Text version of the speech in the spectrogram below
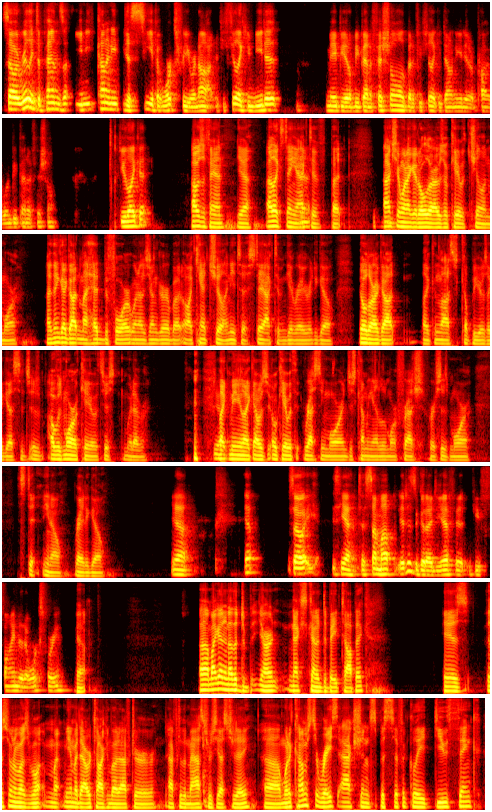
So it really depends. You need kind of need to see if it works for you or not. If you feel like you need it, maybe it'll be beneficial. But if you feel like you don't need it, it probably wouldn't be beneficial. Do you like it? I was a fan. Yeah, I like staying Yeah. active, but actually, when I got older, I was okay with chilling more. I think I got in my head before when I was younger, but oh, I can't chill. I need to stay active and get ready, ready to go. The older I got, like in the last couple of years, I guess it's just, I was more okay with just whatever. Yeah. Like me, like I was okay with resting more and just coming in a little more fresh versus more, sti you know, ready to go. Yeah. Yep. So yeah, to sum up, it is a good idea if it if you find that it works for you. Um, I got another. Our next kind of debate topic is this one was me and my dad were talking about after after the Masters yesterday. Um, when it comes to race action specifically, do you think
